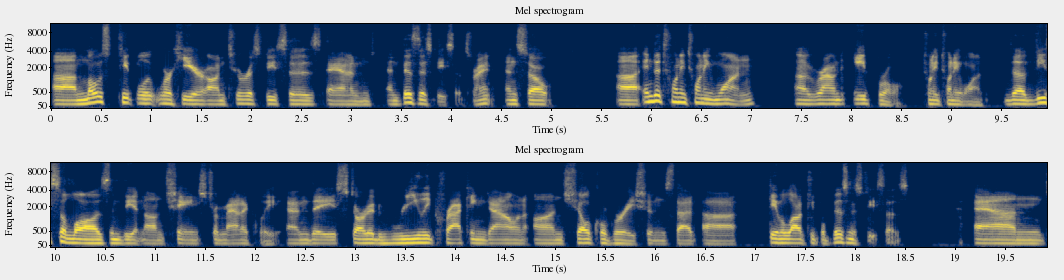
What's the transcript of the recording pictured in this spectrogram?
uh, most people were here on tourist visas and and business visas, right? And so uh, into 2021, around April 2021, the visa laws in Vietnam changed dramatically, and they started really cracking down on shell corporations that uh, gave a lot of people business visas. And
